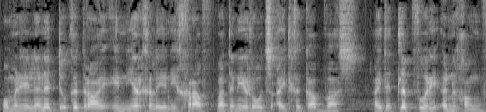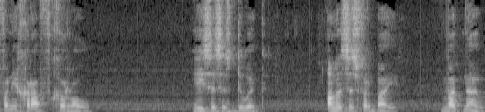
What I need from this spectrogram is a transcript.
hom in die linne toegedraai en neergelê in die graf wat in die rots uitgekap was. Hy het 'n klip voor die ingang van die graf gerol. Jesus is dood. Alles is verby. Wat nou?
